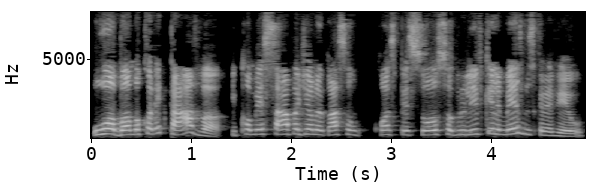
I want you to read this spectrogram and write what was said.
o Obama conectava e começava a dialogar com as pessoas sobre o livro que ele mesmo escreveu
